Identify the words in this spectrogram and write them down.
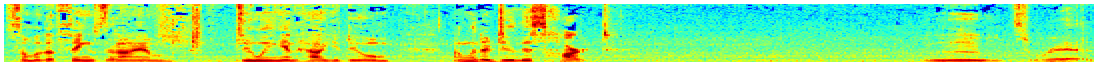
some of the things that I am doing and how you do them. I'm going to do this heart. Ooh, it's red.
